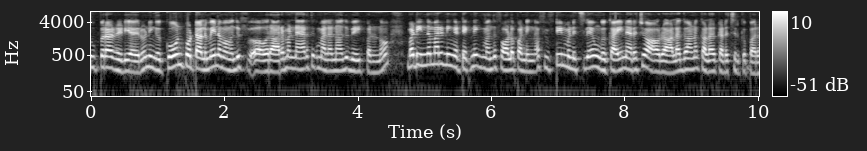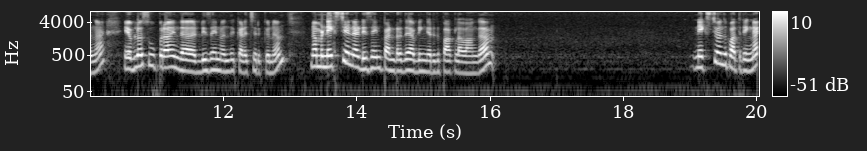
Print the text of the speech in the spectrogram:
சூப்பராக ரெடி ஆயிரும். நீங்கள் கோன் போட்டாலுமே நம்ம வந்து ஒரு அரை மணி நேரத்துக்கு மேலேனாவது வெயிட் பண்ணணும். பட் இந்த மாதிரி நீங்கள் டெக்னிக் வந்து ஃபாலோ பண்ணிங்கன்னா ஃபிஃப்டீன் மினிட்ஸ்லேயே உங்கள் கை நிறச்சி ஒரு அழகான கலர் கிடச்சிருக்கு பாருங்கள் எவ்வளோ சூப்பராக இந்த டிசைன் வந்து கிடச்சிருக்குன்னு. நம்ம நெக்ஸ்ட் என்ன டிசைன் பண்ணுறது அப்படிங்கிறது பார்க்கலாம் வாங்க. நெக்ஸ்ட் வந்து பார்த்துட்டிங்கன்னா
